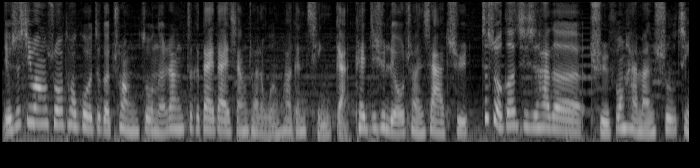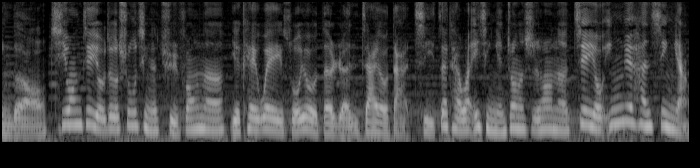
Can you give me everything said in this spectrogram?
也是希望说，透过这个创作呢，让这个代代相传的文化跟情感可以继续流传下去。这首歌其实它的曲风还蛮抒情的哦，希望借由这个抒情的曲风呢，也可以为所有的人加油打气。在台湾疫情严重的时候呢，借由音乐和信仰，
